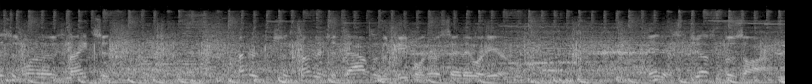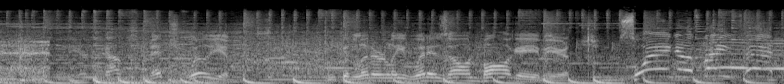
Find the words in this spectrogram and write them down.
this is one of those nights that hundreds and hundreds of thousands of people are going to say they were here. It is just bizarre. Here comes Mitch Williams. He could literally win his own ball game here. Swing and a base hit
